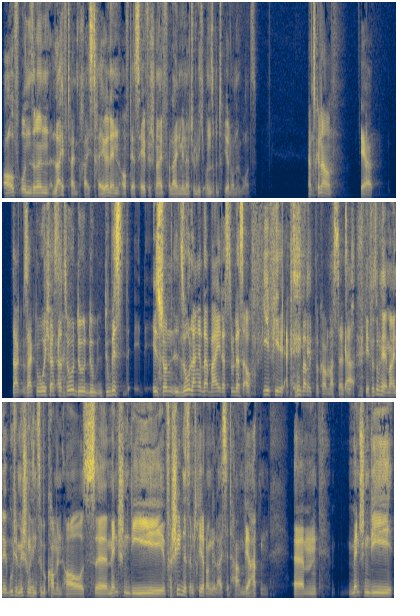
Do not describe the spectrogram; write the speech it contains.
auf unseren Lifetime-Preisträger, denn auf der Selfish Night verleihen wir natürlich unsere Triathlon Awards. Ganz genau. Der Sag, sag du ruhig was dazu. Du, du, du bist ist schon so lange dabei, dass du das auch viel, viel aktiver mitbekommen hast als ja, ich. Wir versuchen ja immer eine gute Mischung hinzubekommen aus äh, Menschen, die Verschiedenes im Triathlon geleistet haben. Wir hatten ähm, Menschen, die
